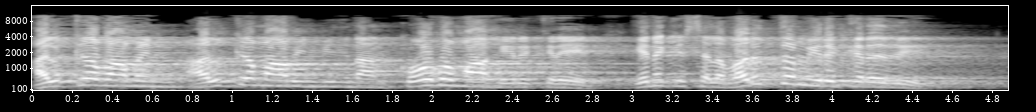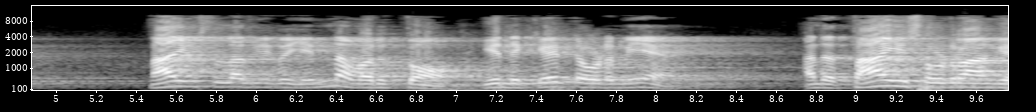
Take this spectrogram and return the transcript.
அல்கமாவின் அல்கமாவின் மீது நான் கோபமாக இருக்கிறேன். எனக்கு சில வருத்தம் இருக்கிறது. நாயகம் சொல்லாங்க என்ன வருத்தம் என்று கேட்ட உடனே அந்த தாய் சொல்றாங்க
